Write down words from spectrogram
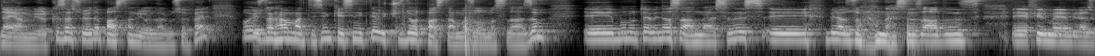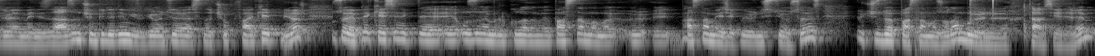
dayanmıyor. Kısa sürede paslanıyorlar bu sefer. O yüzden ham maddesinin kesinlikle 304 paslanmaz olması lazım. E, bunu tabii nasıl anlarsınız? E, biraz zor anlarsınız. Aldığınız e, firmaya biraz güvenmeniz lazım. Çünkü dediğim gibi görüntüler arasında çok fark etmiyor. Bu sebeple kesinlikle e, uzun ömürlü kullanım ve paslanmama, e, paslanmayacak bir ürün istiyorsanız 304 paslanmaz olan bu ürünü tavsiye ederim.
